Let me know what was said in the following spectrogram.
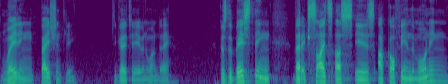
Waiting patiently to go to heaven one day. Because the best thing that excites us is our coffee in the morning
